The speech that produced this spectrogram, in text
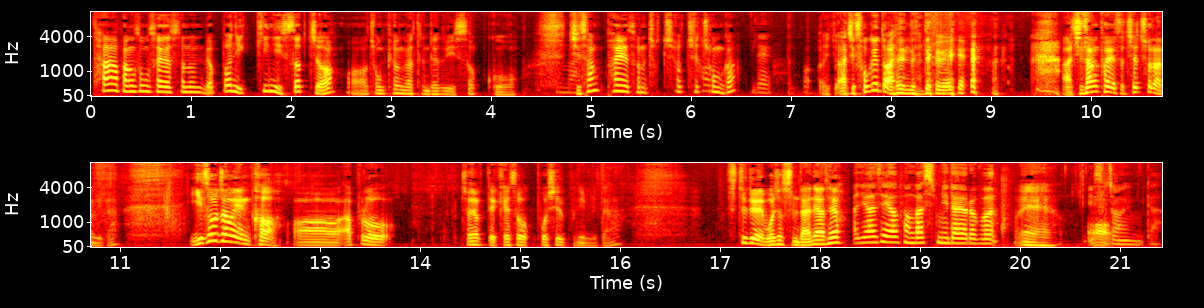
타 방송사에서는 몇 번 있긴 있었죠. 어, 종편 같은 데도 있었고 정말. 지상파에서는 최초 최초인가? 네. 어, 아직 소개도 안 했는데 왜? 아 지상파에서 최초랍니다. 이소정 앵커 어, 앞으로 저녁 때 계속 보실 분입니다. 스튜디오에 모셨습니다. 안녕하세요. 안녕하세요. 반갑습니다, 여러분. 네. 이소정입니다.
